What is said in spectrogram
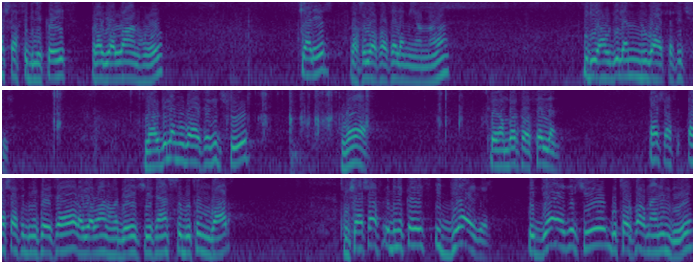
Əşras ibn Qeys radiyallahu anhu gəlir Rasulullah s.ə.v-in yanına bir Yahudi ilə mübahisəsi düşür. Yahudi ilə mübahisəsi düşür və Peyğəmbər s.ə.v Əşas ibn Qeysə radiyallahu anh deyir ki, sənin sübutun var. Çünki Əşas ibn Qeys iddia edir iddia edir ki, bu torpaq mənimdir.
